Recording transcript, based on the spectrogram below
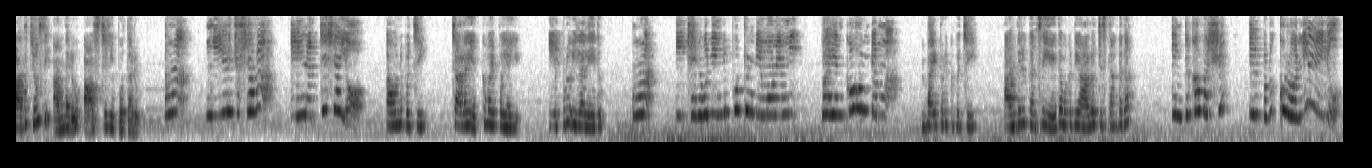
అది చూసి అందరూ ఆశ్చర్యపోతారు. అవును బుజ్జి చాలా ఎక్కువైపోయాయి. ఎప్పుడు ఇలా లేదు. ఈ చెరువు నిండిపోతుండేమోనని భయంగా ఉండమ్మా భయపడకు బుజ్జి అందరూ కలిసి ఏదో ఒకటి ఆలోచిస్తాం కదా? ఇంతగా వర్షం ఇప్పుడు కురోని లేదు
